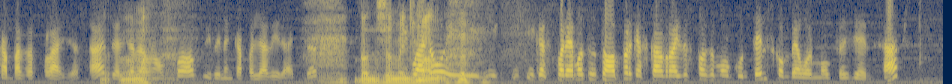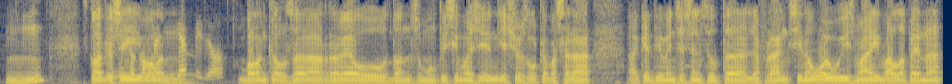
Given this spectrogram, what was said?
cap a la platja, saps? Ells veuen el foc i venen cap allà directe. Doncs menys I, bueno, mal. I, i, i que esperem a tothom, perquè és que els es posen molt contents com veuen molta gent, saps? Mm -hmm. Esclar que sí, volen, volen que els uh, rebeu doncs, moltíssima gent i això és el que passarà aquest diumenge sens dubte a Llafranc. Si no ho heu vist mai, val la pena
